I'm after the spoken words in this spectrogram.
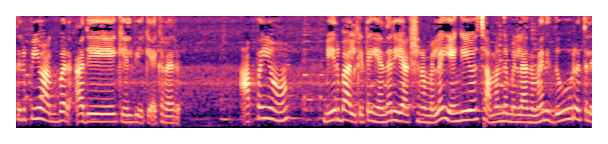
திருப்பியும் அக்பர் அதே கேள்வியை கேட்குறாரு அப்பையும் பீர்பால் கிட்ட எந்த ரியாக்ஷனும் இல்லை எங்கேயோ சம்மந்தம் இல்லாத மாதிரி தூரத்தில்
